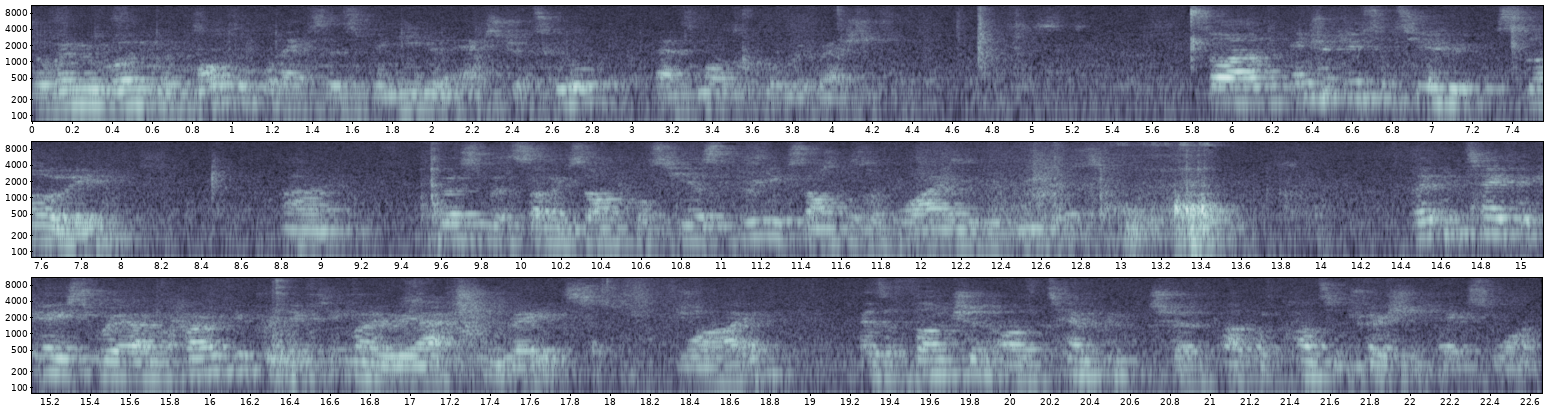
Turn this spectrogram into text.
So when we're working with multiple x's, we need an extra tool, that's multiple regression. So I'll introduce it to you slowly. Um, first with some examples. Here's three examples of why we would need it. Let me take the case where I'm currently predicting my reaction rate, y, as a function of temperature, of concentration x1.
